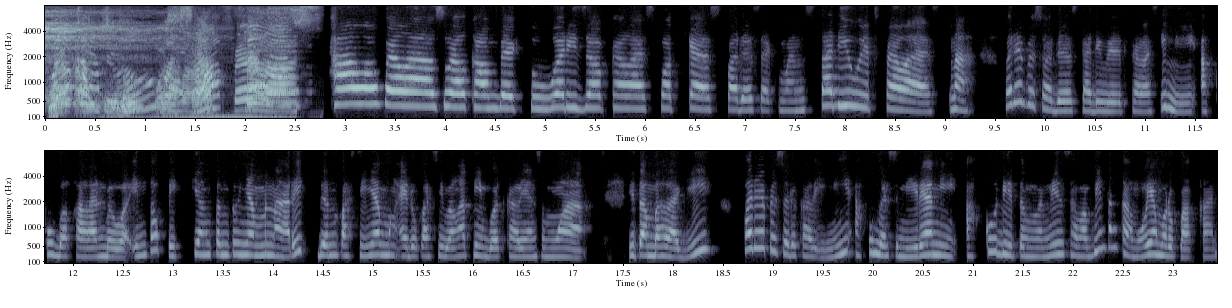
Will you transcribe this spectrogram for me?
Welcome to What's Up, Fellas. Halo Fellas, welcome back to What is Up Fellas podcast pada segmen Study with Fellas. Nah, pada episode Study with Fellas ini, aku bakalan bawain topik yang tentunya menarik dan pastinya mengedukasi banget nih buat kalian semua. Ditambah lagi, pada episode kali ini aku nggak sendirian nih, aku ditemenin sama bintang tamu yang merupakan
